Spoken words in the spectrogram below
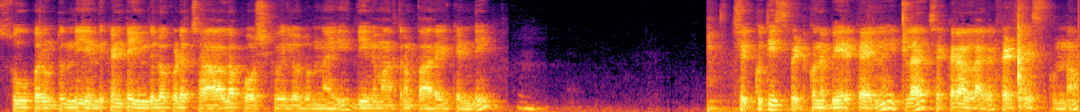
సూపర్ ఉంటుంది. ఎందుకంటే ఇందులో కూడా చాలా పోషక విలువలు ఉన్నాయి. దీన్ని మాత్రం పారేయకండి. చెక్కు తీసి పెట్టుకున్న బీరకాయలను ఇట్లా చక్రాల్లాగా కట్ చేసుకుందాం.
